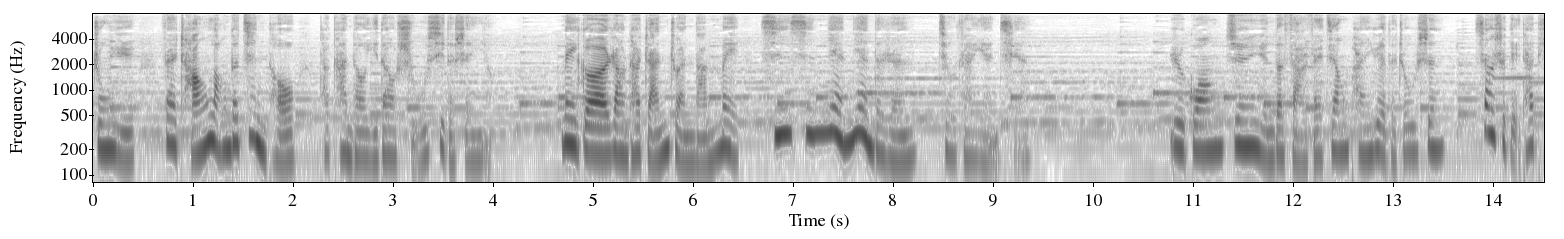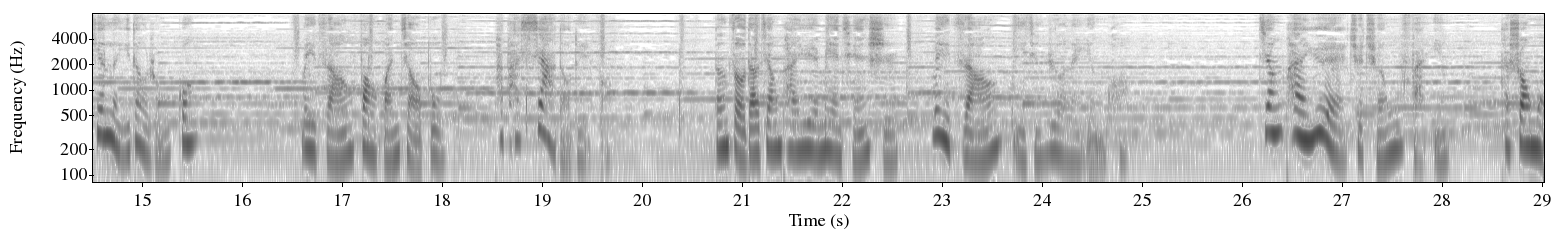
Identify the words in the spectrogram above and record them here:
终于在长廊的尽头，他看到一道熟悉的身影，那个让他辗转难寐、心心念念的人就在眼前。日光均匀地洒在江畔月的周身，像是给他添了一道柔光。魏子昂放缓脚步，怕怕吓到对方。等走到江畔月面前时，魏子昂已经热泪盈眶。江畔月却全无反应，他双目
